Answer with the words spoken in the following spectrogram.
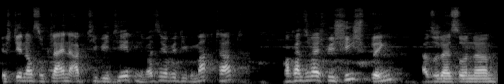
hier stehen auch so kleine Aktivitäten. Ich weiß nicht, ob ihr die gemacht habt. Man kann zum Beispiel Skispringen. Also da ist so, eine,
